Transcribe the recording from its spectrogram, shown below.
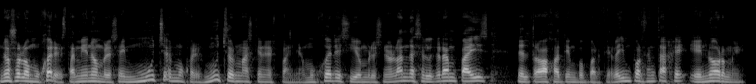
no solo mujeres, también hombres, hay muchas mujeres, muchos más que en España, mujeres y hombres. En Holanda es el gran país del trabajo a tiempo parcial. Hay un porcentaje enorme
